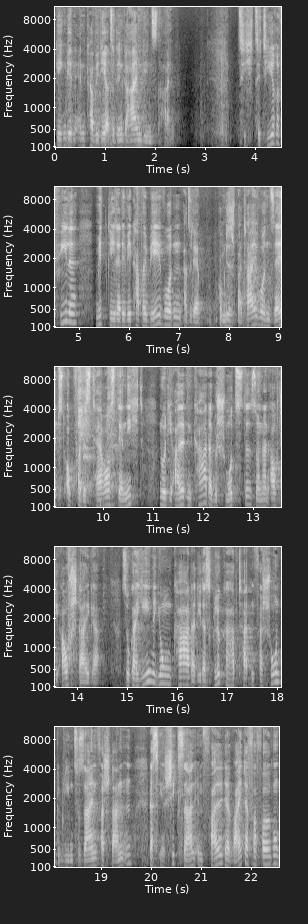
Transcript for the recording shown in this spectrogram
gegen den NKWD, also den Geheimdienst, ein. Ich zitiere, viele Mitglieder der WKPB wurden, also der Kommunistischen Partei, wurden selbst Opfer des Terrors, der nicht nur die alten Kader beschmutzte, sondern auch die Aufsteiger. Sogar jene jungen Kader, die das Glück gehabt hatten, verschont geblieben zu sein, verstanden, dass ihr Schicksal im Fall der Weiterverfolgung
